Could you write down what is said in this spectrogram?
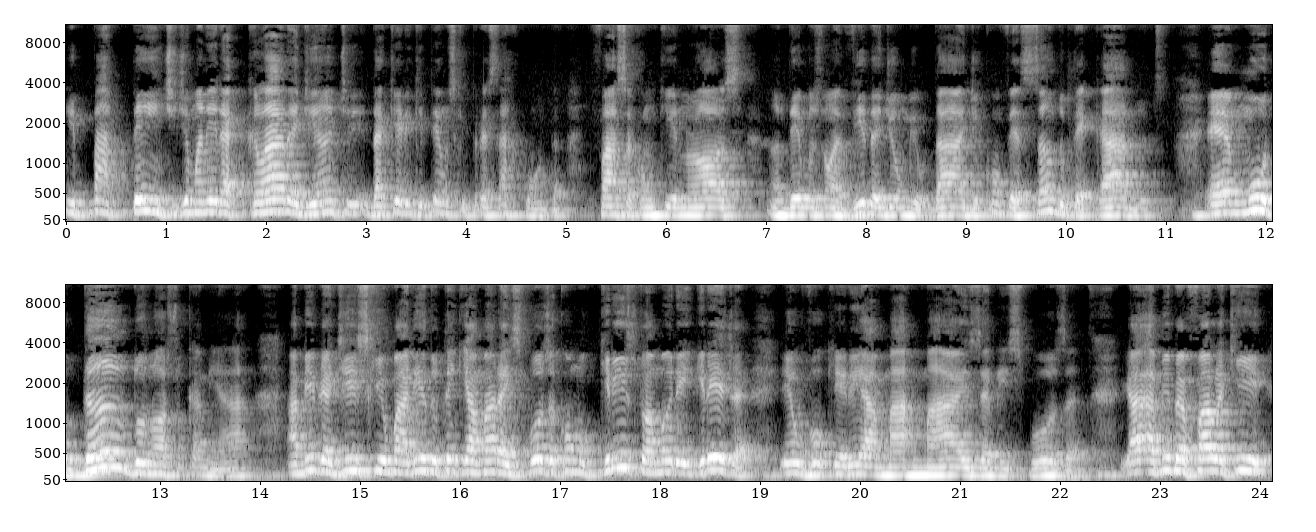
e patente de maneira clara diante daquele que temos que prestar conta. Faça com que nós andemos numa vida de humildade, confessando pecados, é, mudando o nosso caminhar a Bíblia diz que o marido tem que amar a esposa como Cristo amou a igreja. Eu vou querer amar mais a minha esposa. A, Bíblia fala que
